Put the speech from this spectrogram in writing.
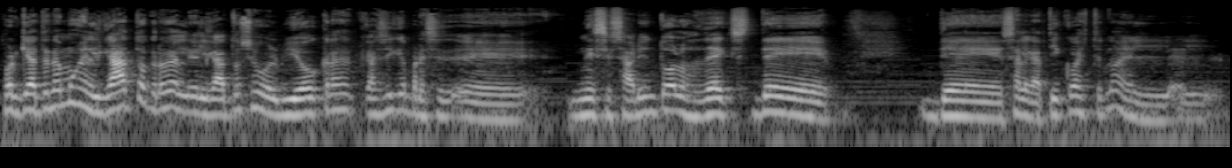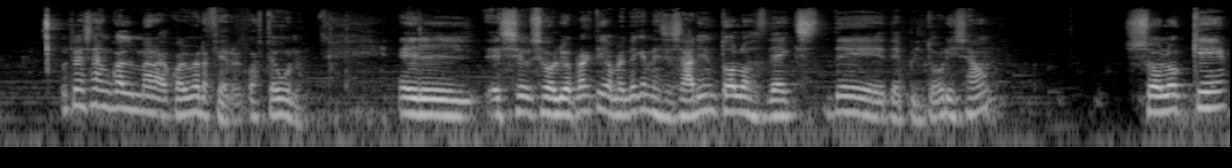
Porque ya tenemos el gato, creo que el, gato se volvió casi que eh, necesario en todos los decks de, de Salgatico este, ¿no? El, ustedes saben cuál, cuál me refiero, el coste 1. El, se, se volvió prácticamente que necesario en todos los decks de, de Piltover y Sound. Solo que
